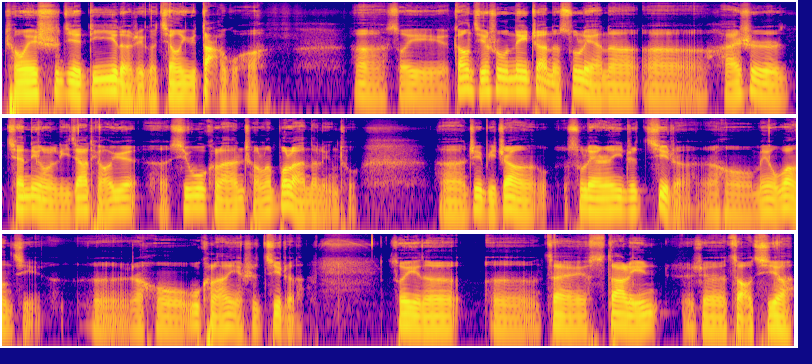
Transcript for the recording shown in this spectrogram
成为世界第一的这个疆域大国。嗯，所以刚结束内战的苏联呢，呃，还是签订了《里加条约》，呃，西乌克兰成了波兰的领土。呃，这笔账苏联人一直记着，然后没有忘记。嗯，然后乌克兰也是记着的。所以呢，嗯，在斯大林这早期啊，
